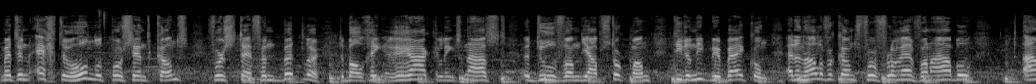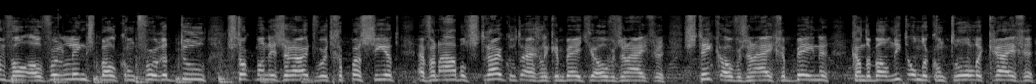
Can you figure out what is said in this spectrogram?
Met een echte 100% kans voor Stefan Butler. De bal ging rakelings naast het doel van Jaap Stokman. Die er niet meer bij kon. En een halve kans voor Florent van Abel. Aanval over links. Bal komt voor het doel. Stokman is eruit, wordt gepasseerd. En Van Abel struikelt eigenlijk een beetje over zijn eigen stik. Over zijn eigen benen. Kan de bal niet onder controle krijgen.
